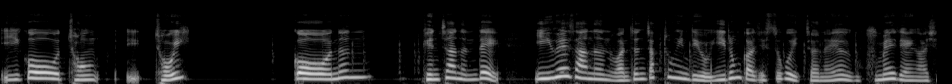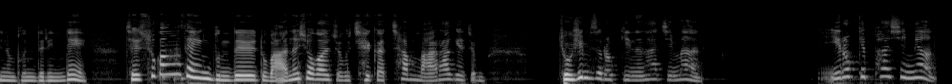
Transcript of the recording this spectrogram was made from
이거 정 이, 저희 거는 괜찮은데 이 회사는 완전 짝퉁인데 요 이름까지 쓰고 있잖아요. 이거 구매 대행 하시는 분들인데 제 수강생 분들도 많으셔가지고 제가 참 말하기 좀 조심스럽기는 하지만 이렇게 파시면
